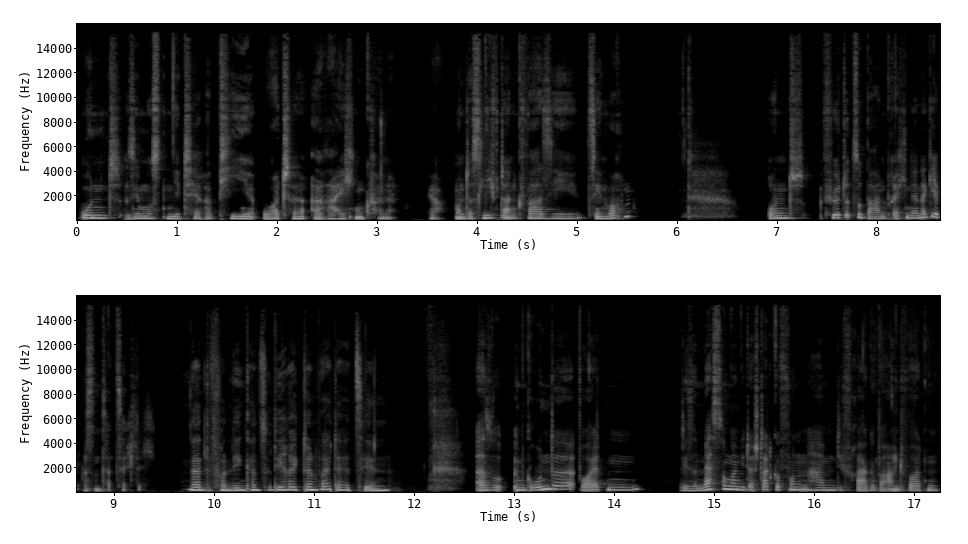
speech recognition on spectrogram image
und sie mussten die Therapieorte erreichen können. Ja, und das lief dann quasi zehn Wochen und führte zu bahnbrechenden Ergebnissen tatsächlich. Na, von denen kannst du direkt dann weitererzählen. Also im Grunde wollten diese Messungen, die da stattgefunden haben, die Frage beantworten,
